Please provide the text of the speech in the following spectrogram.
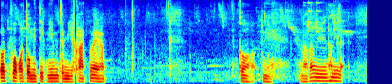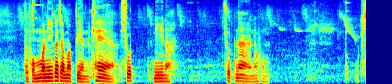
รถพวกออโตเมติกนี้มันจะมีคลัตช์ด้วยครับ ก็นี่เราก็มีเท่านี้แหละ แต่ผมวันนี้ก็จะมาเปลี่ยนแค่ชุดนี้นะ ชุดหน้านะผม โอเค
